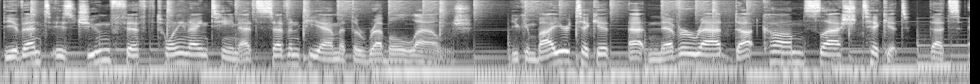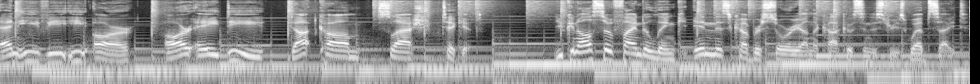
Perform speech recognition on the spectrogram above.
The event is June 5th, 2019 at 7 p.m. at the Rebel Lounge. You can buy your ticket at neverrad.com slash ticket. That's E N-E-V-E-R-R-A-D dot com slash ticket. You can also find a link in this cover story on the Kakos Industries website.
